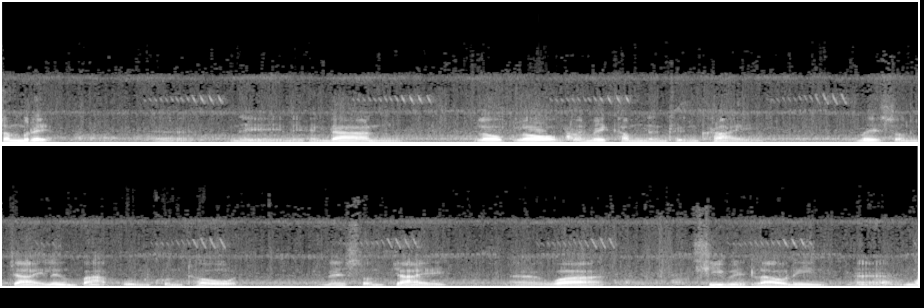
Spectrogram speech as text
สำเร็จในในทางด้านโลกโลกโดยไม่คำนึงถึงใคร ไม่สนใจเรื่องบาปบุญคุณโทษ ไม่สนใจว่าชีวิตเรานี่ง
